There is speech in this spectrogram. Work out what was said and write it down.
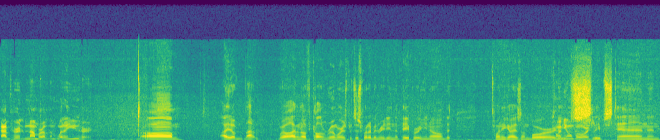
I've heard a number of them. What have you heard? Um, I don't not well. I don't know if you call them rumors, but just what I've been reading in the paper. You know that 20 guys on board, 20 on board. sleeps 10, and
